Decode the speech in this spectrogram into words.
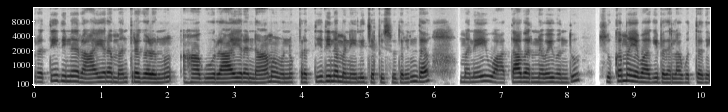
ಪ್ರತಿದಿನ ರಾಯರ ಮಂತ್ರಗಳನ್ನು ಹಾಗೂ ರಾಯರ ನಾಮವನ್ನು ಪ್ರತಿದಿನ ಮನೆಯಲ್ಲಿ ಜಪಿಸುವುದರಿಂದ ಮನೆಯ ವಾತಾವರಣವೇ ಒಂದು ಸುಖಮಯವಾಗಿ ಬದಲಾಗುತ್ತದೆ.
